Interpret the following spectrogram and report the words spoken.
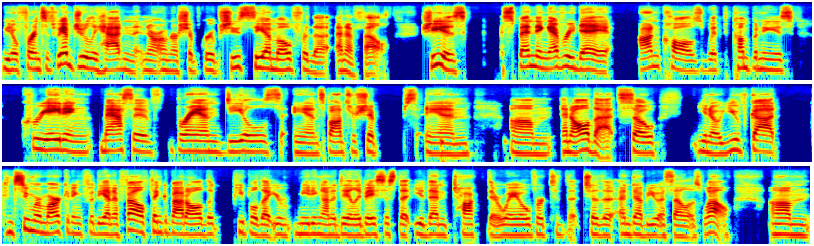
you know, for instance, we have Julie Haddon in our ownership group. She's CMO for the NFL. She is spending every day on calls with companies creating massive brand deals and sponsorships and um, and all that. So you know you've got consumer marketing for the NFL. Think about all the people that you're meeting on a daily basis that you then talk their way over to the to the NWSL as well. Um,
